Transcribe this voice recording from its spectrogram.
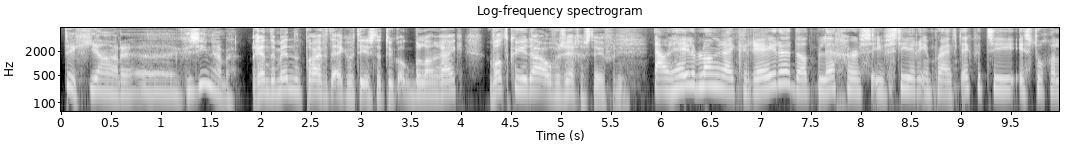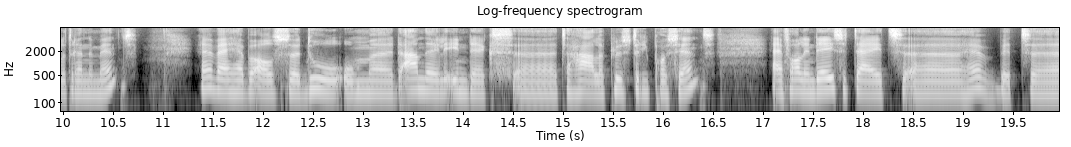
tig jaren uh, gezien hebben. Rendement in private equity is natuurlijk ook belangrijk. Wat kun je daarover zeggen, Stephanie? Nou, een hele belangrijke reden dat beleggers investeren in private equity is toch wel het rendement. wij hebben als eh, doel om uh, de aandelenindex te halen plus 3 procent. En vooral in deze tijd uh, hè, met uh,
